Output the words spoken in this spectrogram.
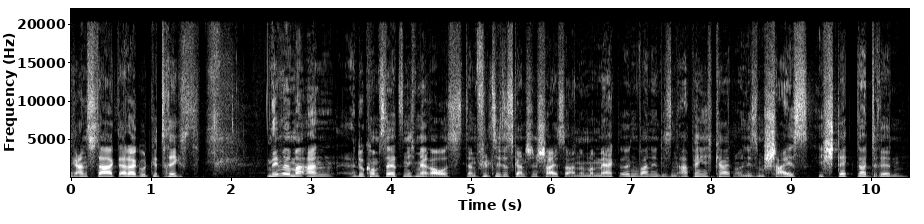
Ganz stark, da hat er gut getrickst. Nehmen wir mal an, du kommst da jetzt nicht mehr raus, dann fühlt sich das ganz schön scheiße an. Und man merkt irgendwann in diesen Abhängigkeiten und in diesem Scheiß, ich stecke da drin.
